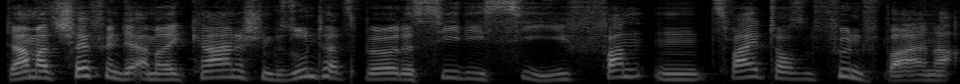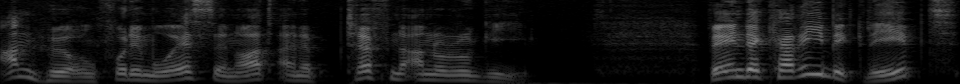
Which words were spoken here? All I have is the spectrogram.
damals Chefin der amerikanischen Gesundheitsbehörde CDC, fanden 2005 bei einer Anhörung vor dem US-Senat eine treffende Analogie. Wer in der Karibik lebt,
